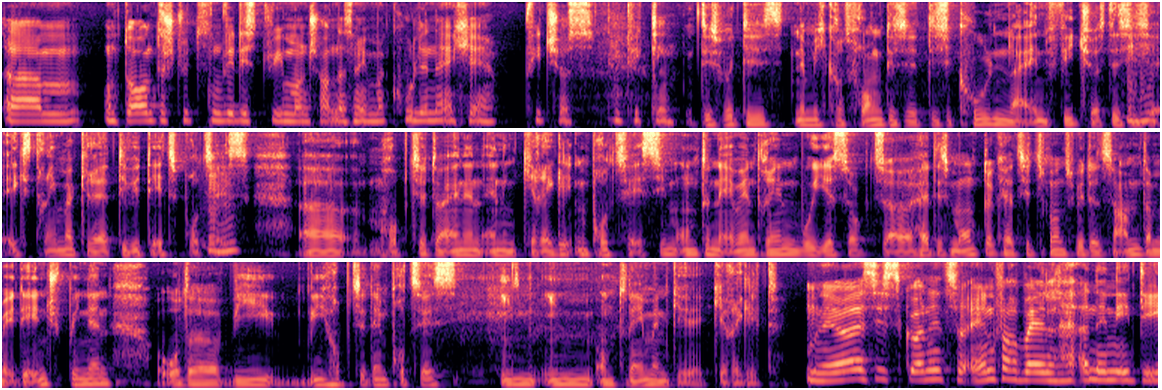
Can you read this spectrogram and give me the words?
Ähm, und da unterstützen wir die Streamer und schauen, dass wir immer coole neue Features entwickeln. Das wollte ich nämlich gerade fragen, diese, diese coolen neuen Features, das mhm. ist ja extremer Kreativitätsprozess. Mhm. Äh, habt ihr da einen, einen geregelten Prozess im Unternehmen drin, wo ihr sagt, äh, heute ist Montag, heute sitzen wir uns wieder zusammen, da wir Ideen spinnen? Oder wie, wie habt ihr den Prozess in, im Unternehmen ge geregelt? Ja, es ist gar nicht so einfach, weil an den Ideen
